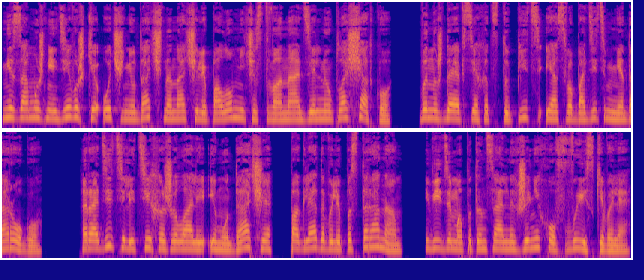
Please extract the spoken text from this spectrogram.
Незамужние девушки очень удачно начали паломничество на отдельную площадку, вынуждая всех отступить и освободить мне дорогу. Родители тихо желали им удачи, поглядывали по сторонам, видимо, потенциальных женихов выискивали.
